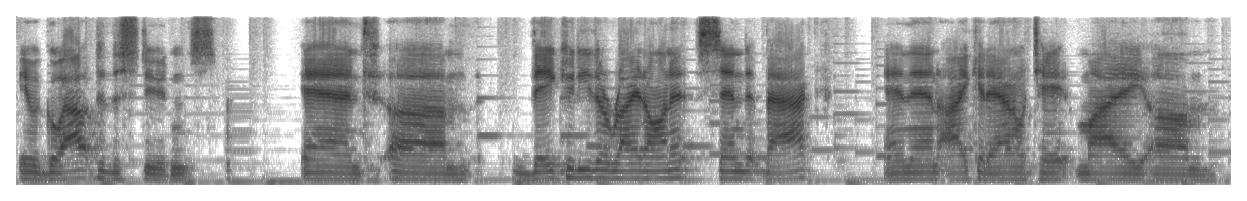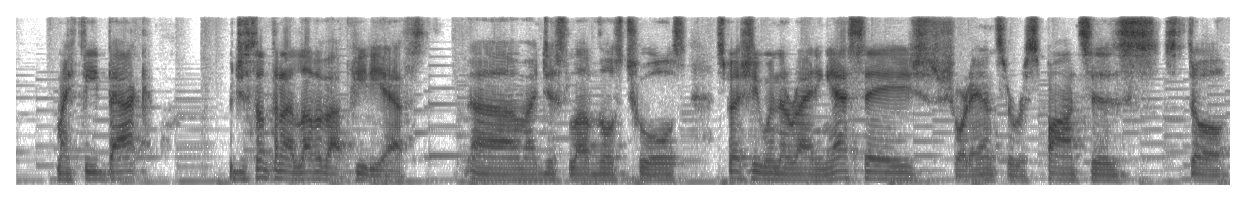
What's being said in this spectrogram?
It would go out to the students, and um, they could either write on it, send it back and then I could annotate my um, my feedback, which is something I love about PDFs. Um, I just love those tools, especially when they're writing essays, short answer responses. Still,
